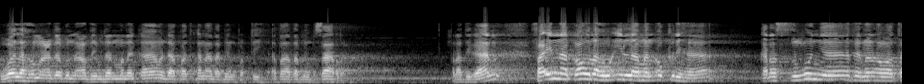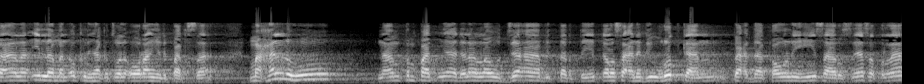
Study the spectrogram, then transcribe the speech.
walahum adzabun azim. Dan mereka mendapatkan adab yang pedih atau adab yang besar Perhatikan, fa inna qaulahu illa man ukriha karena sesungguhnya firman Allah taala illa man ukriha kecuali orang yang dipaksa, mahalluhu nam tempatnya adalah lau jaa bitartib kalau seandainya diurutkan ba'da qaulihi seharusnya setelah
